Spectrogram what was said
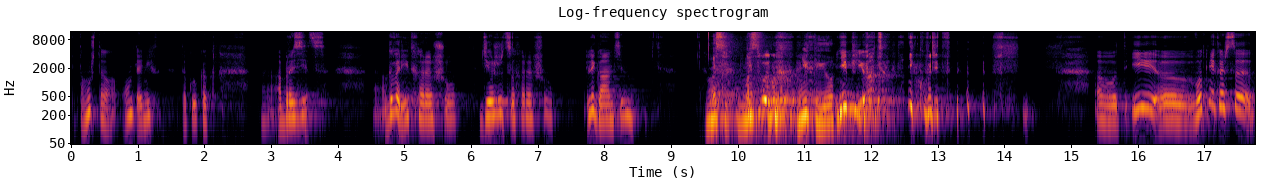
потому что он для них такой, как образец. Говорит хорошо, держится хорошо, элегантен, Не, по-своему не пьет. не пьет, не курит. Вот. И э, вот мне кажется,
